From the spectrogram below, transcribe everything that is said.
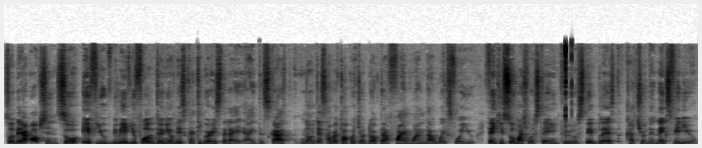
So there are options. So if you believe you fall into any of these categories that I, I discussed, you know, just have a talk with your doctor, find one that works for you. Thank you so much for staying through. Stay blessed. Catch you on the next video.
